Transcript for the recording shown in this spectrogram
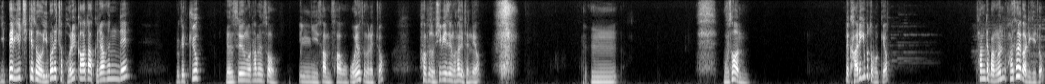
2패를 일찍 해서 이번 회차 버릴까 하다 그냥 했는데 이렇게 쭉 연승을 하면서 1, 2, 3, 4, 5, 5연승을 했죠? 하면서 12승을 하게 됐네요. 음 우선 근데 가리기부터 볼게요 상대방은 화살 가리기죠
